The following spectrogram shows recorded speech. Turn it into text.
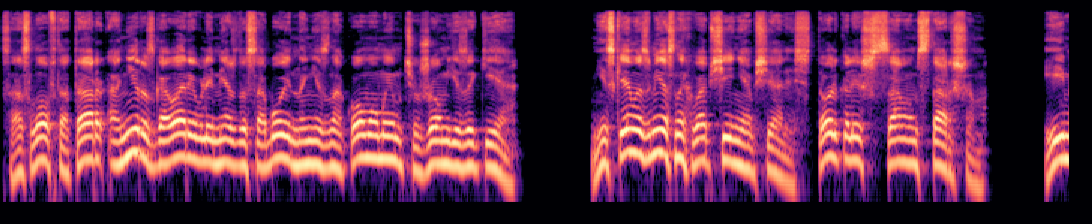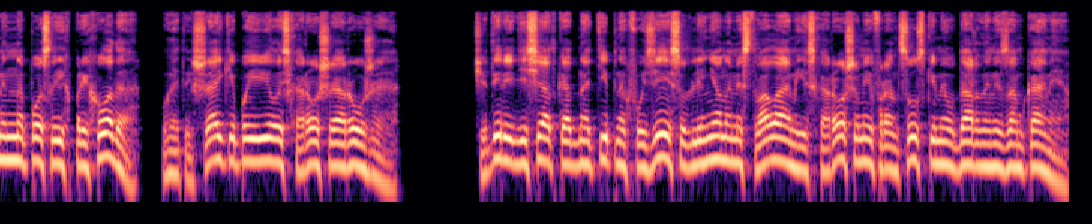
Со слов татар, они разговаривали между собой на незнакомом им чужом языке. Ни с кем из местных вообще не общались, только лишь с самым старшим. И именно после их прихода у этой шайки появилось хорошее оружие. Четыре десятка однотипных фузей с удлиненными стволами и с хорошими французскими ударными замками.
